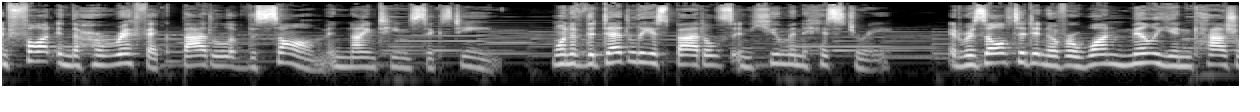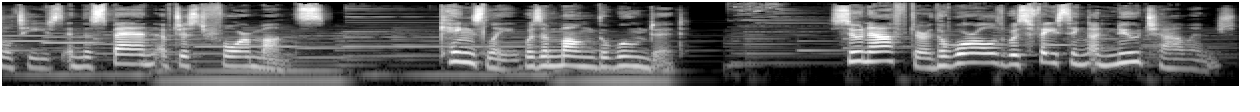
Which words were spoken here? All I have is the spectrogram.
and fought in the horrific Battle of the Somme in 1916, one of the deadliest battles in human history. It resulted in over 1 million casualties in the span of just four months. Kingsley was among the wounded. Soon after, the world was facing a new challenge.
